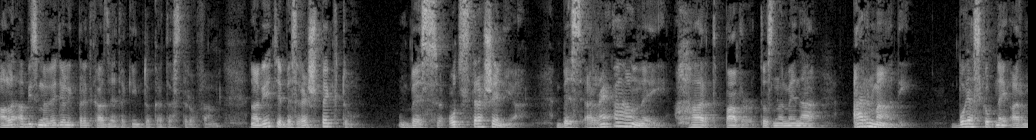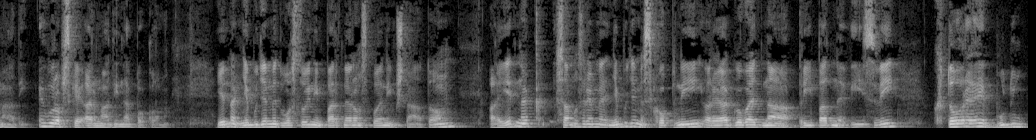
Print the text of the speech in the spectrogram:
ale aby sme vedeli predchádzať takýmto katastrofám. No a viete, bez rešpektu, bez odstrašenia, bez reálnej hard power, to znamená armády, bojaschopnej armády, európskej armády napokon. Jednak nebudeme dôstojným partnerom Spojeným štátom a jednak samozrejme nebudeme schopní reagovať na prípadné výzvy, ktoré budú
